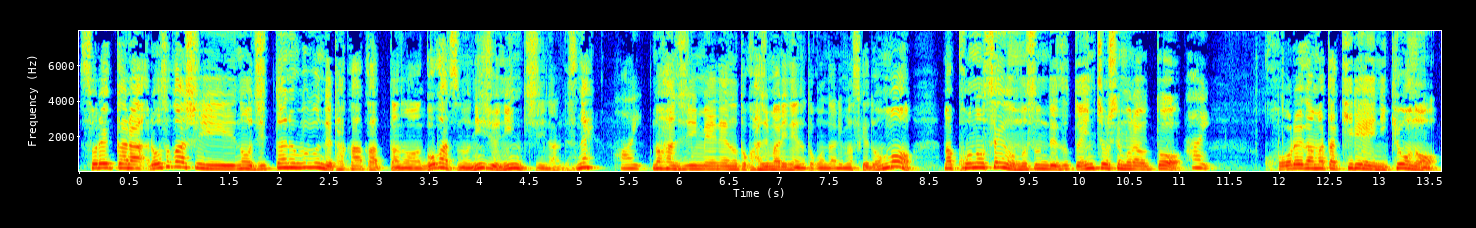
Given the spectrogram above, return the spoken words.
それから、ローソク足の実体の部分で高かったのは5月の22日なんですね。はい。の始め年のとこ、始まり年のとこになりますけども、まあ、この線を結んでずっと延長してもらうと、はい。これがまた綺麗に今日の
